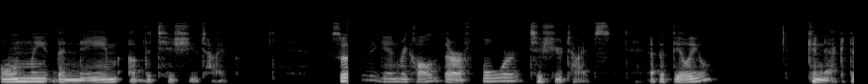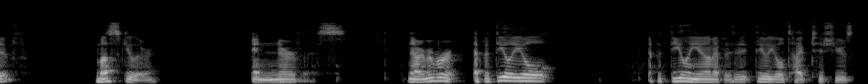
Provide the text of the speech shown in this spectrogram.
only the name of the tissue type. So we begin, recall that there are four tissue types, epithelial, connective, muscular, and nervous. Now remember, epithelial, epithelium, epithelial type tissues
